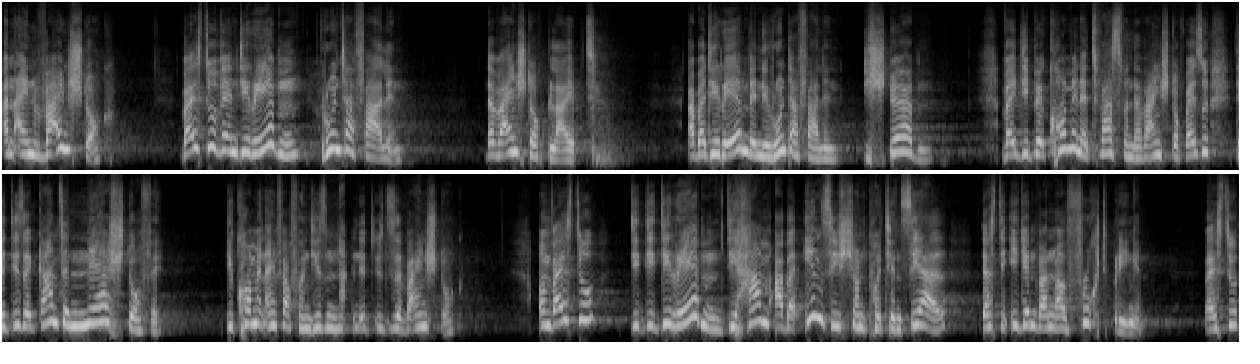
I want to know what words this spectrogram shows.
an einen Weinstock, weißt du, wenn die Reben runterfallen, der Weinstock bleibt. Aber die Reben, wenn die runterfallen, die sterben. Weil die bekommen etwas von der Weinstock. Weißt du, diese ganzen Nährstoffe, die kommen einfach von diesem, diesem Weinstock. Und weißt du, die, die, die Reben, die haben aber in sich schon Potenzial, dass die irgendwann mal Frucht bringen. Weißt du,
